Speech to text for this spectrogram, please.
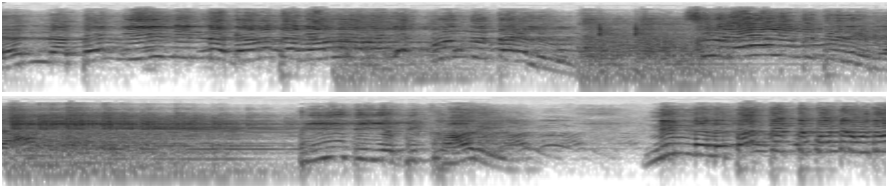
ನನ್ನ ತಂಗಿ ನಿನ್ನ ಗಣತ ಗೌರವಕ್ಕೆ ಕುಂದು ತಿಳಿದಿದೆಯಾ ಬೀದಿಯ ಬಿಖಾರಿ ನಿನ್ನನ್ನು ತಂದಿಟ್ಟುಕೊಂಡಿರುವುದು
